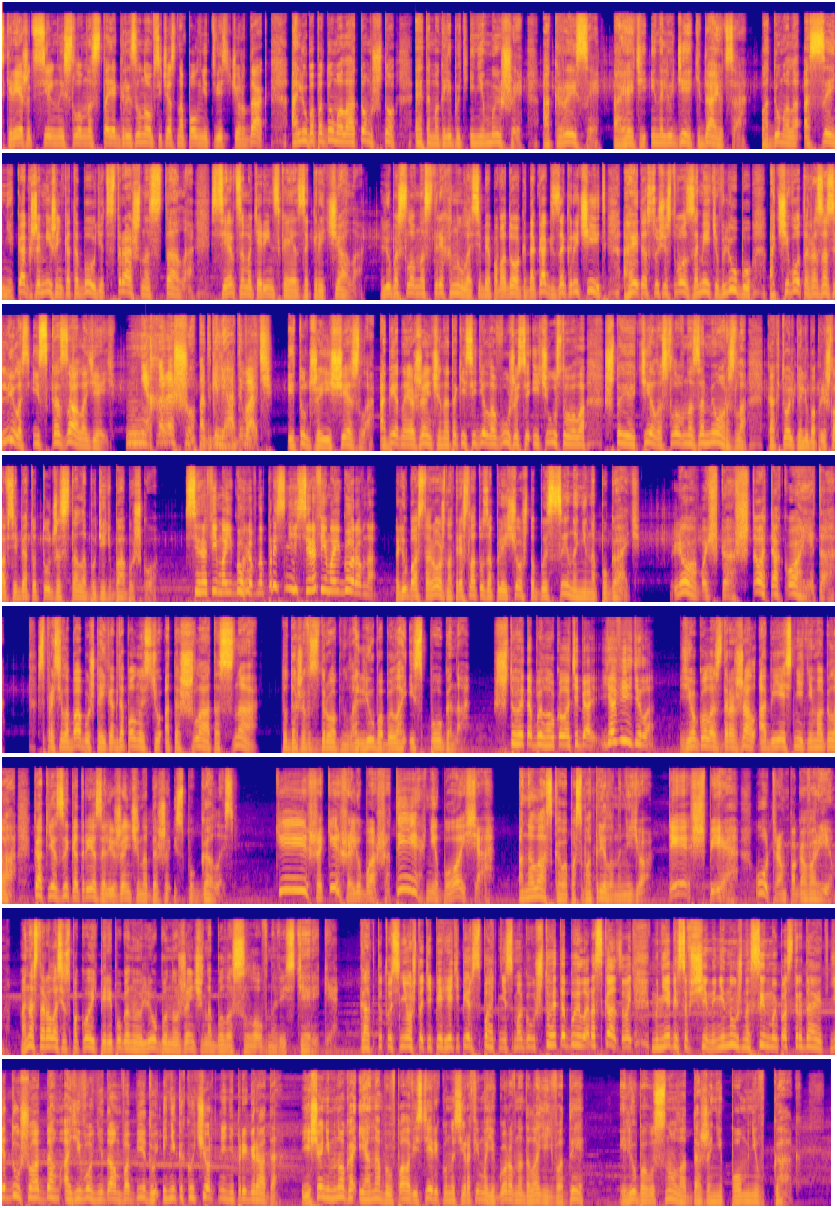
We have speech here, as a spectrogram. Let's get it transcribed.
сильный, словно стая грызунов сейчас наполнит весь чердак, а Люба подумала о том, что это могли быть и не мыши, а крысы, а эти и на людей кидаются. Подумала о сыне, как же Мишенька-то будет, страшно стало, сердце материнское закричало. Люба словно стряхнула себе поводок, да как закричит, а это существо, заметив Любу, от чего-то разозлилось и сказала ей «Нехорошо подглядывать». И тут же исчезла, а бедная женщина так и сидела в ужасе и чувствовала, что ее тело словно замерзло. Как только Люба пришла в себя, то тут же стала будить бабушку. «Серафима Егоровна, проснись, Серафима Егоровна!» Люба осторожно трясла ту за плечо, чтобы сына не напугать. «Любочка, что такое-то?» Спросила бабушка, и когда полностью отошла от сна, то даже вздрогнула. Люба была испугана. «Что это было около тебя? Я видела!» Ее голос дрожал, объяснить не могла. Как язык отрезали, женщина даже испугалась. «Тише, тише, Любаша, ты не бойся!» Она ласково посмотрела на нее. «Ты спи, утром поговорим». Она старалась успокоить перепуганную Любу, но женщина была словно в истерике. «Как тут уснешь-то теперь? Я теперь спать не смогу. Что это было? Рассказывай. Мне бесовщины не нужно, сын мой пострадает. Я душу отдам, а его не дам в обиду, и никакой черт мне не преграда». Еще немного, и она бы впала в истерику, но Серафима Егоровна дала ей воды, и Люба уснула, даже не помнив как.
